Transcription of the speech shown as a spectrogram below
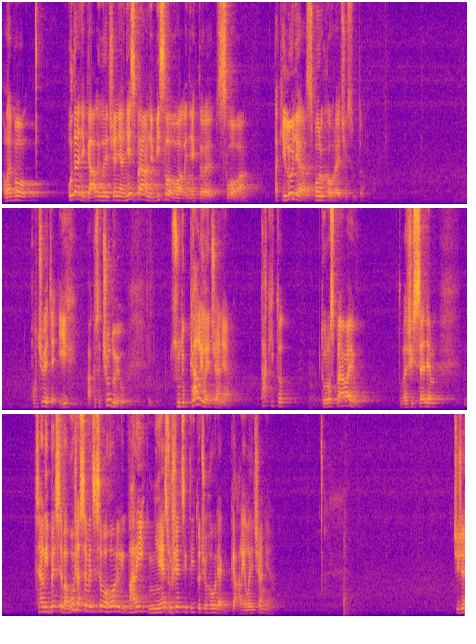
Lebo údajne Galilejčania nesprávne vyslovovali niektoré slova. Takí ľudia s poruchou reči sú to. Počujete ich, ako sa čudujú. Sú tu Galilejčania. Takíto tu rozprávajú. To verši 7. Celý bez seba. V úžase medzi sebou hovorili, Vary, nie sú všetci títo, čo hovoria Galilejčania. Čiže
